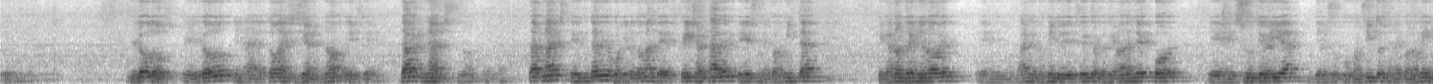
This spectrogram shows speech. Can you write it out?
eh, lodos, lodo en la toma de decisiones, ¿no? Este, dark nudge, ¿no? Dark nudge es un término porque lo toman de Richard Thaler, que es un economista que ganó el premio Nobel en el año 2018 aproximadamente por eh, su teoría de los empujoncitos en la economía.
